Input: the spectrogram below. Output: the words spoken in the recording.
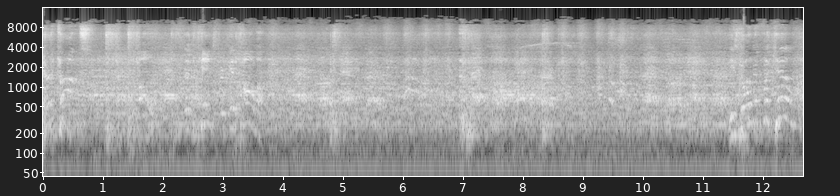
Here it comes. Oh, the gangster gets all of it. He's going in for the kill.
